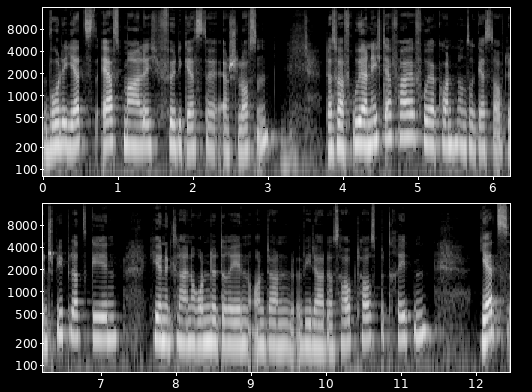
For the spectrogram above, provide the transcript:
wurde jetzt erstmalig für die Gäste erschlossen. Mhm. Das war früher nicht der Fall. Früher konnten unsere Gäste auf den Spielplatz gehen, hier eine kleine Runde drehen und dann wieder das Haupthaus betreten. Jetzt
